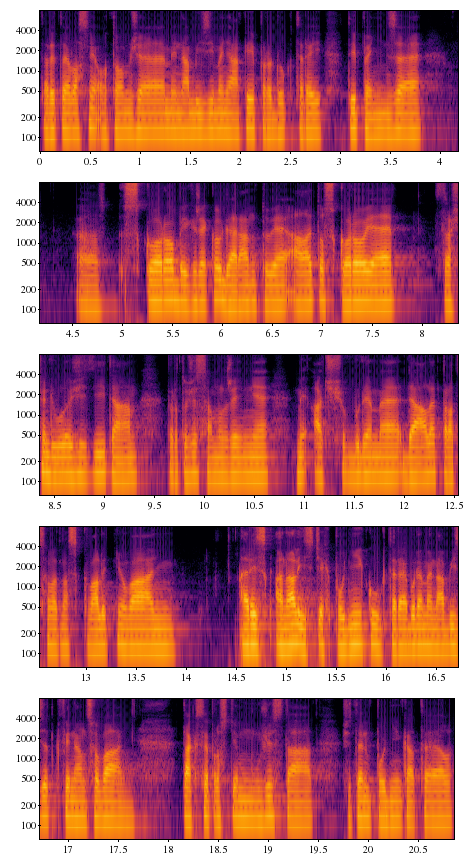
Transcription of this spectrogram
tady to je vlastně o tom, že my nabízíme nějaký produkt, který ty peníze eh, skoro bych řekl garantuje, ale to skoro je strašně důležitý tam, protože samozřejmě my, ač budeme dále pracovat na zkvalitňování risk analýz těch podniků, které budeme nabízet k financování, tak se prostě může stát, že ten podnikatel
